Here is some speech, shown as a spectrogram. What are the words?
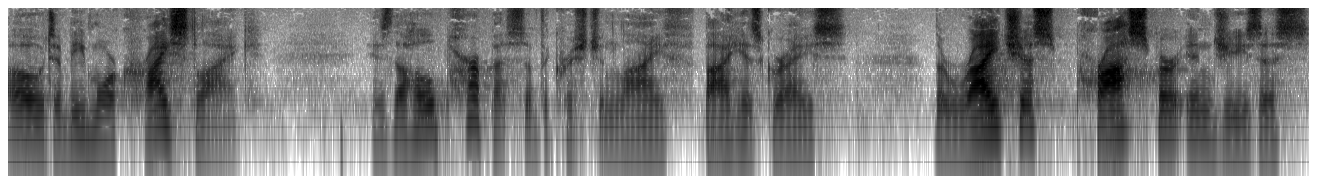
Oh, to be more Christ like is the whole purpose of the Christian life by His grace. The righteous prosper in Jesus.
